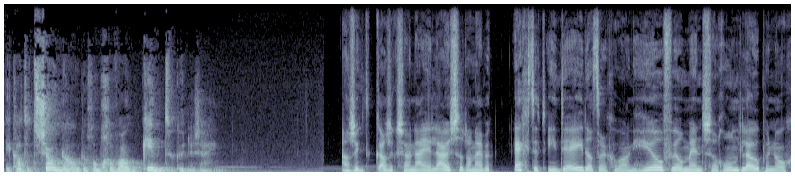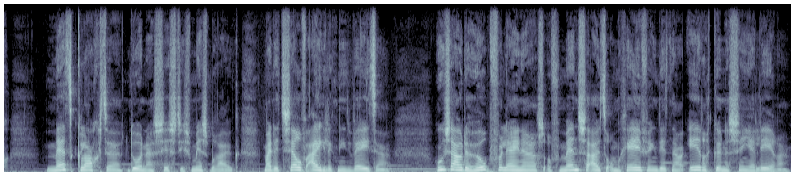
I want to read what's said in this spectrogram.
Ik had het zo nodig om gewoon kind te kunnen zijn. Als ik, als ik zo naar je luister, dan heb ik echt het idee dat er gewoon heel veel mensen rondlopen nog met klachten door narcistisch misbruik, maar dit zelf eigenlijk niet weten. Hoe zouden hulpverleners of mensen uit de omgeving dit nou eerder kunnen signaleren?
